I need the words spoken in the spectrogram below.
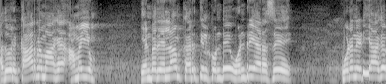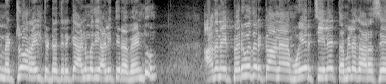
அது ஒரு காரணமாக அமையும் என்பதையெல்லாம் கருத்தில் கொண்டு ஒன்றிய அரசு உடனடியாக மெட்ரோ ரயில் திட்டத்திற்கு அனுமதி அளித்திட வேண்டும். அதனை பெறுவதற்கான முயற்சியிலே தமிழக அரசு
